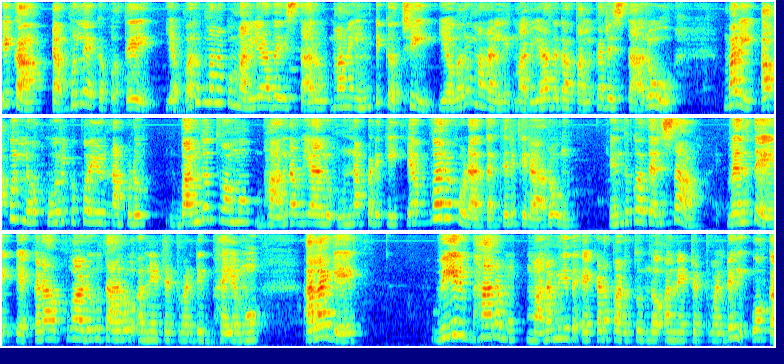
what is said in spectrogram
ఇక డబ్బు లేకపోతే ఎవరు మనకు మర్యాద ఇస్తారు? మన ఇంటికి వచ్చి ఎవరు మనల్ని మర్యాదగా పలకరిస్తారు? మరి అప్పుల్లో కూరుకుపోయి ఉన్నప్పుడు బంధుత్వము బాంధవ్యాలు ఉన్నప్పటికీ ఎవ్వరు కూడా దగ్గరికి రారు. ఎందుకో తెలుసా? వెళ్తే ఎక్కడ అప్పు అడుగుతారు అనేటటువంటి భయము అలాగే వీరి భారము మన మీద ఎక్కడ పడుతుందో అనేటటువంటి ఒక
